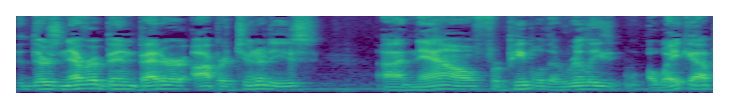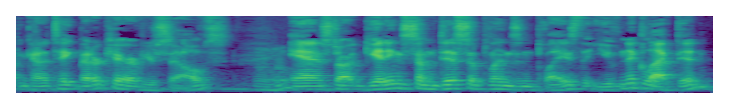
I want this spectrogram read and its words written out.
there's never been better opportunities uh, now for people to really wake up and kind of take better care of yourselves mm-hmm. and start getting some disciplines in place that you've neglected.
